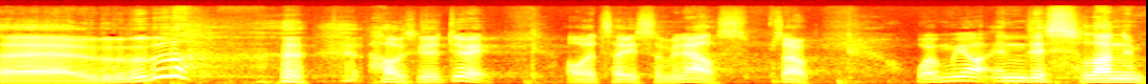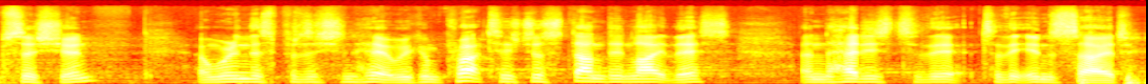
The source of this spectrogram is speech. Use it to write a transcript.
uh, I was going to do it. I want to tell you something else. So, when we are in this landing position, and we're in this position here, we can practice just standing like this, and the head is to the, to the inside.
